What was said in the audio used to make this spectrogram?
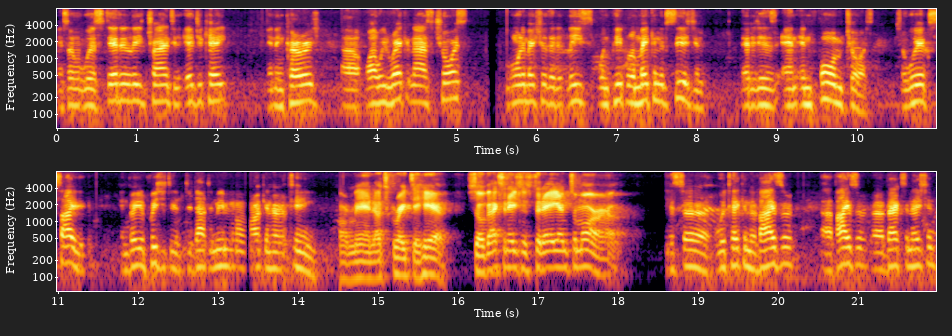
And so we're steadily trying to educate and encourage. Uh, while we recognize choice, we want to make sure that at least when people are making the decision, that it is an informed choice. So we're excited and very appreciative to Dr. Mima Mark and her team. Oh man, that's great to hear. So vaccinations today and tomorrow. Yes, sir. We're taking the Pfizer, uh, Pfizer uh, vaccination,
